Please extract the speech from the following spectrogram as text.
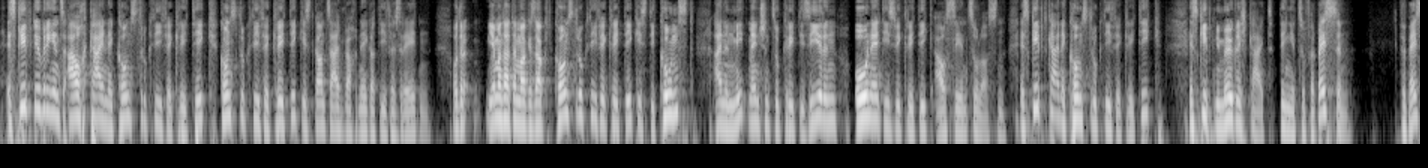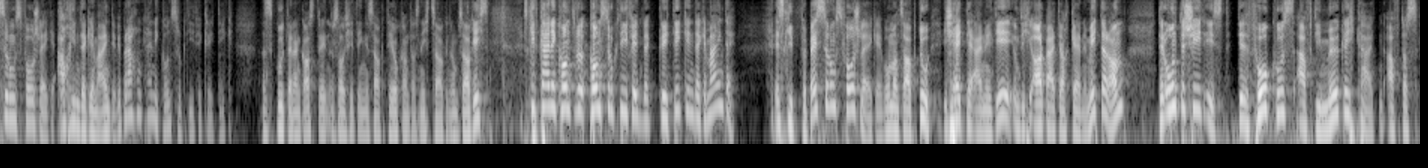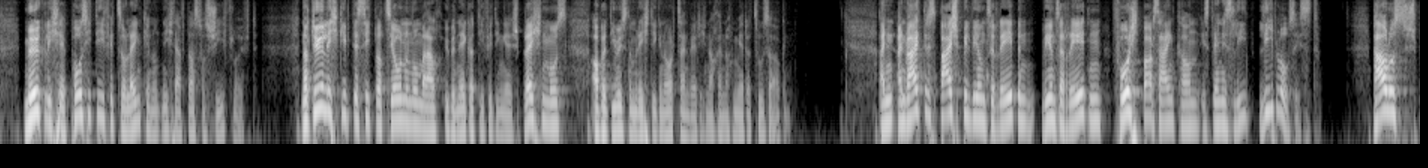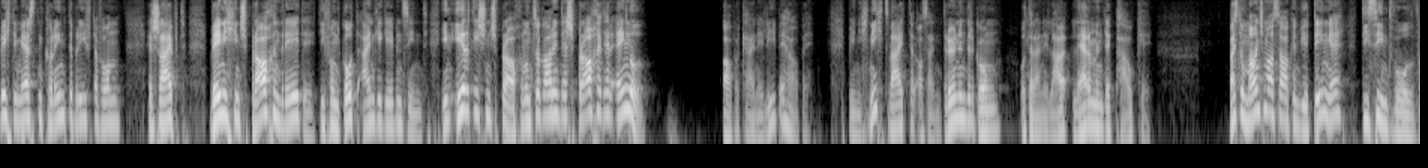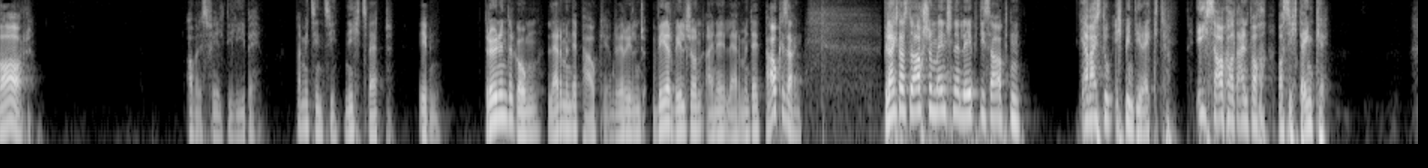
Es gibt übrigens auch keine konstruktive Kritik. Konstruktive Kritik ist ganz einfach negatives Reden. Oder jemand hat einmal gesagt, konstruktive Kritik ist die Kunst, einen Mitmenschen zu kritisieren, ohne dies wie Kritik aussehen zu lassen. Es gibt keine konstruktive Kritik. Es gibt die Möglichkeit, Dinge zu verbessern. Verbesserungsvorschläge, auch in der Gemeinde. Wir brauchen keine konstruktive Kritik. Das ist gut, wenn ein Gastredner solche Dinge sagt. Theo kann das nicht sagen, darum sage ich's. Es gibt keine konstruktive Kritik in der Gemeinde. Es gibt Verbesserungsvorschläge, wo man sagt, du, ich hätte eine Idee und ich arbeite auch gerne mit daran. Der Unterschied ist, der Fokus auf die Möglichkeiten, auf das mögliche Positive zu lenken und nicht auf das, was schief läuft. Natürlich gibt es Situationen, wo man auch über negative Dinge sprechen muss, aber die müssen am richtigen Ort sein, werde ich nachher noch mehr dazu sagen. Ein, ein weiteres Beispiel, wie unser, Reden, wie unser Reden furchtbar sein kann, ist, wenn es lieb, lieblos ist. Paulus spricht im ersten Korintherbrief davon. Er schreibt, wenn ich in Sprachen rede, die von Gott eingegeben sind, in irdischen Sprachen und sogar in der Sprache der Engel, aber keine Liebe habe, bin ich nichts weiter als ein dröhnender Gong oder eine lärmende Pauke. Weißt du, manchmal sagen wir Dinge, die sind wohl wahr, aber es fehlt die Liebe. Damit sind sie nichts wert. Eben, Dröhnender Gong, lärmende Pauke. Und wer will, wer will schon eine lärmende Pauke sein? Vielleicht hast du auch schon Menschen erlebt, die sagten, ja weißt du, ich bin direkt. Ich sage halt einfach, was ich denke.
